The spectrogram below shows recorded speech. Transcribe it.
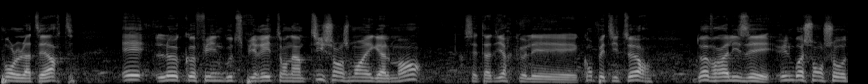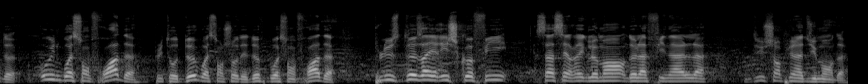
pour le latte art. Et le Coffee in Good Spirit, on a un petit changement également, c'est-à-dire que les compétiteurs doivent réaliser une boisson chaude ou une boisson froide, plutôt deux boissons chaudes et deux boissons froides, plus deux Irish Coffee. Ça, c'est le règlement de la finale du championnat du monde.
